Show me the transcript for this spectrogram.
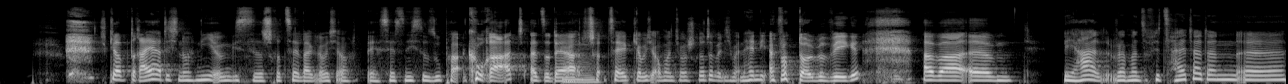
ich glaube, drei hatte ich noch nie. Irgendwie ist dieser Schrittzähler, glaube ich, auch, der ist jetzt nicht so super akkurat. Also der Mhm. zählt, glaube ich, auch manchmal Schritte, wenn ich mein Handy einfach doll bewege. Aber ähm, ja, wenn man so viel Zeit hat, dann äh,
